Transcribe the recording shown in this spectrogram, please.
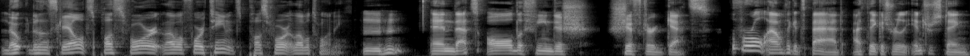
Nope, it doesn't scale. It's plus four at level 14. It's plus four at level 20. Mm-hmm. And that's all the fiendish shifter gets. Overall, I don't think it's bad. I think it's really interesting,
